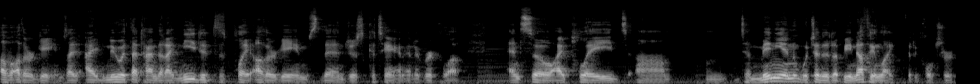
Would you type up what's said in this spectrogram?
of other games. I, I, knew at that time that I needed to play other games than just Catan and Agricola. And so I played um, Dominion, which ended up being nothing like viticulture.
